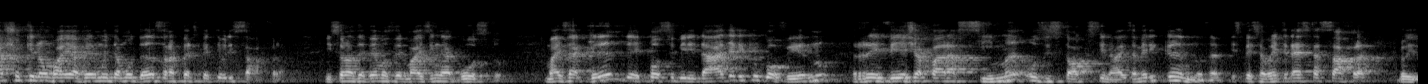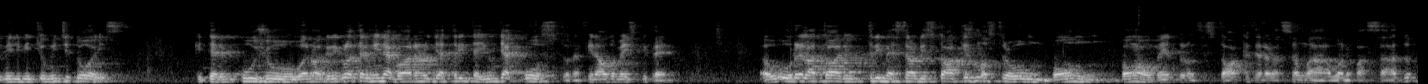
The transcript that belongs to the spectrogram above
acho que não vai haver muita mudança na perspectiva de safra. Isso nós devemos ver mais em agosto. Mas a grande possibilidade é que o governo reveja para cima os estoques finais americanos, né? especialmente nesta safra 2021-22, que ter, cujo ano agrícola termina agora no dia 31 de agosto, né? final do mês que vem. O relatório trimestral de estoques mostrou um bom, bom aumento nos estoques em relação ao ano passado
